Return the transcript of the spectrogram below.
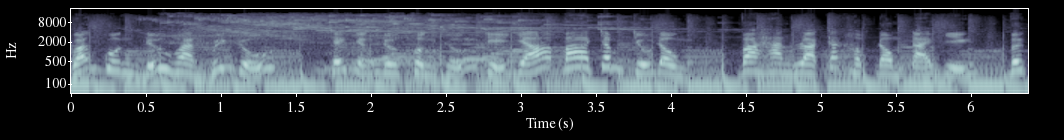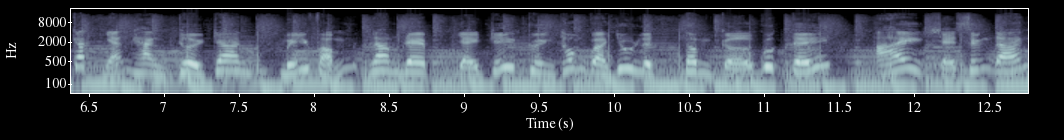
Quán quân nữ hoàng quyến rũ sẽ nhận được phần thưởng trị giá 300 triệu đồng và hàng loạt các hợp đồng đại diện với các nhãn hàng thời trang, mỹ phẩm, làm đẹp, giải trí, truyền thông và du lịch tầm cỡ quốc tế. Ai sẽ xứng đáng?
